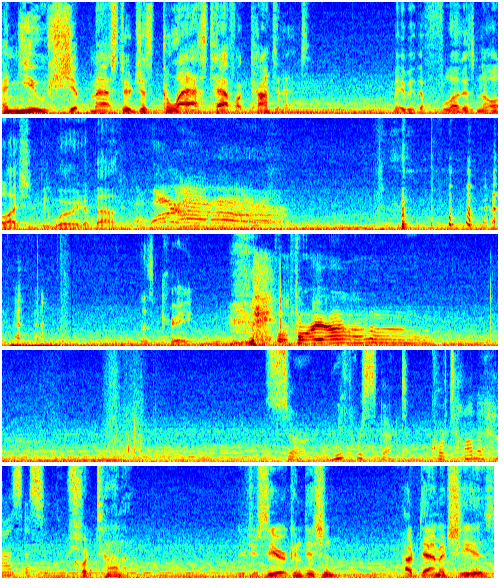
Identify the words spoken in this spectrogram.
And you, shipmaster, just glassed half a continent. Maybe the flood isn't all I should be worried about. That's great. Sir, with respect, Cortana has a solution. Cortana? Did you see her condition? How damaged she is?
